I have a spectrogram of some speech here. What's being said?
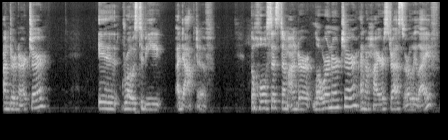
under nurture is grows to be adaptive. The whole system under lower nurture and a higher stress early life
